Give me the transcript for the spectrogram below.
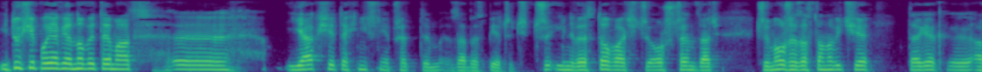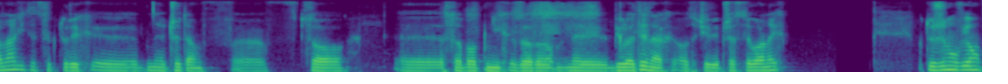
I tu się pojawia nowy temat y, jak się technicznie przed tym zabezpieczyć. Czy inwestować, czy oszczędzać, czy może zastanowić się, tak jak e, analitycy, których e, czytam w, w co e, sobotnich zoro biuletynach od Ciebie przesyłanych, którzy mówią,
